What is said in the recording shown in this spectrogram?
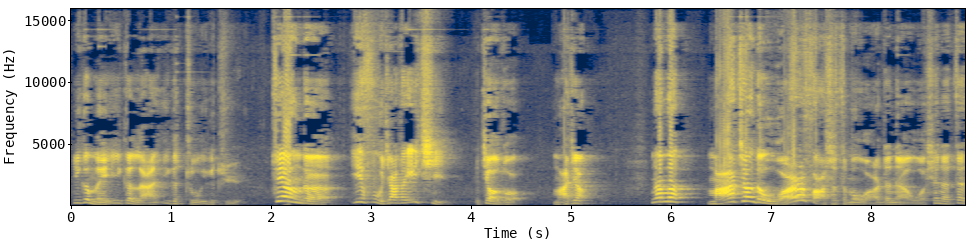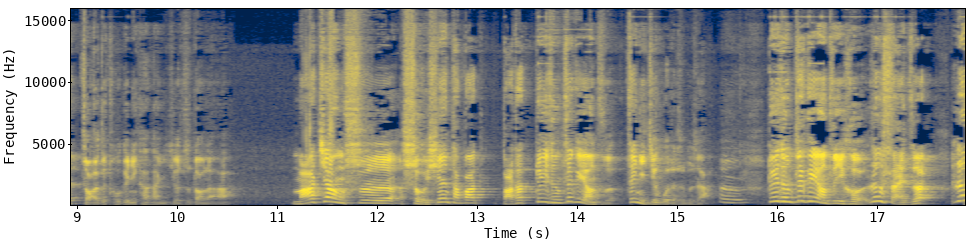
一个梅，一个兰，一个竹，一个菊，这样的一副加在一起叫做麻将。那么麻将的玩法是怎么玩的呢？我现在再找一个图给你看看，你就知道了啊。麻将是首先他把把它堆成这个样子，这你见过的是不是啊？嗯，堆成这个样子以后，扔骰子，扔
